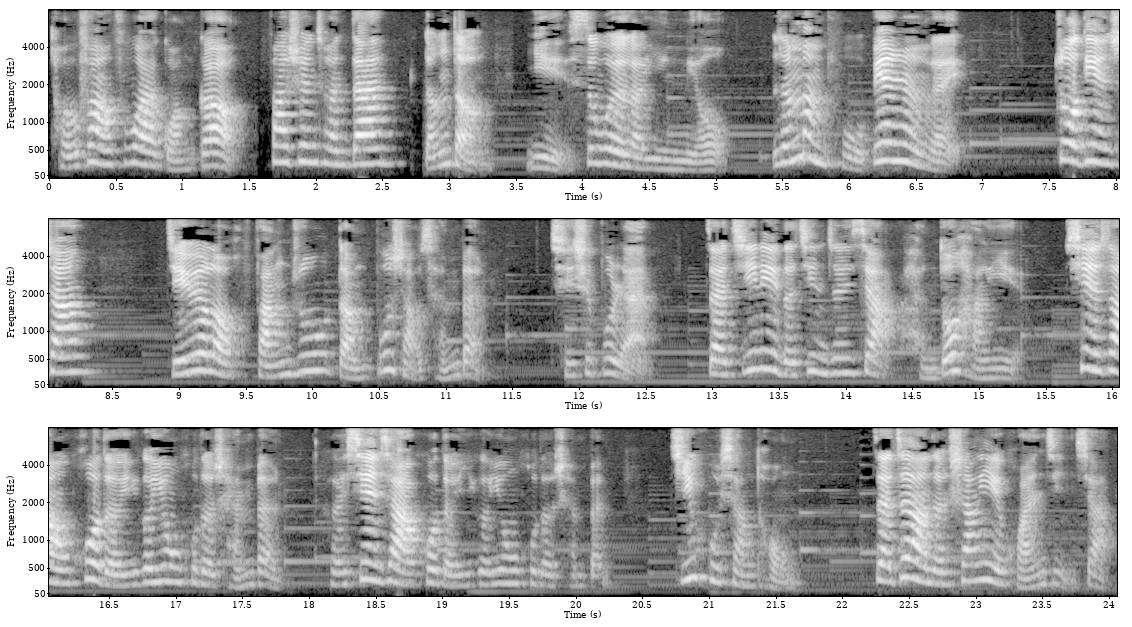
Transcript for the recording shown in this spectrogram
投放户外广告、发宣传单等等，也是为了引流。人们普遍认为，做电商节约了房租等不少成本。其实不然，在激烈的竞争下，很多行业线上获得一个用户的成本和线下获得一个用户的成本几乎相同。在这样的商业环境下，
